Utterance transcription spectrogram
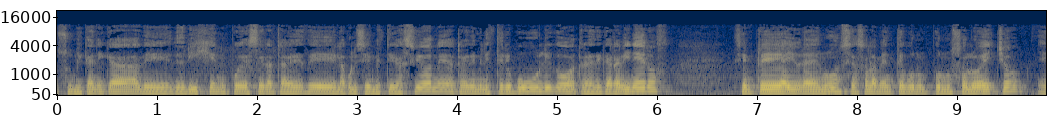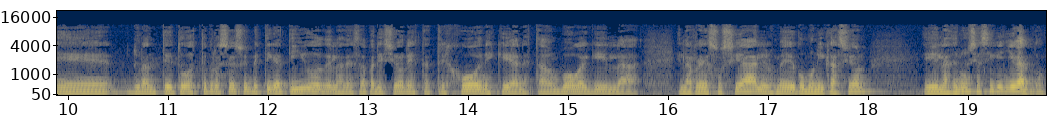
su mecánica de, origen puede ser a través de la Policía de Investigaciones, a través del Ministerio Público, a través de Carabineros. Siempre hay una denuncia solamente por un, por un solo hecho. Eh, durante todo este proceso investigativo de las desapariciones, estas tres jóvenes que han estado en boga aquí en, la, en las redes sociales, en los medios de comunicación, eh, las denuncias siguen llegando.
